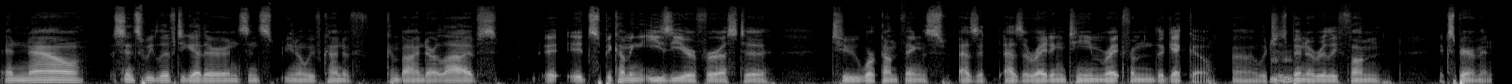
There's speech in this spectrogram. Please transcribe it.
And now, since we live together, and since you know we've kind of combined our lives, it, it's becoming easier for us to to work on things as a as a writing team right from the get go, uh, which has Mhm. been a really fun experiment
